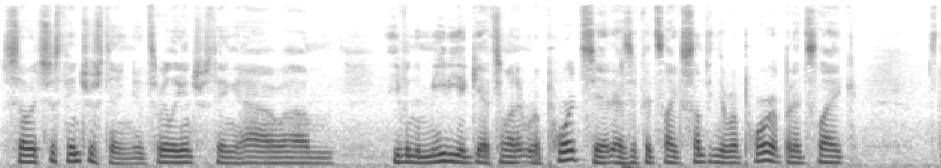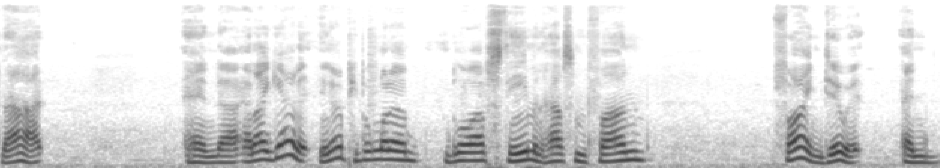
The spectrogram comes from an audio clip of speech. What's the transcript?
so it's just interesting. It's really interesting how um, even the media gets on it, reports it as if it's like something to report, but it's like it's not. And uh, and I get it. You know, people want to blow off steam and have some fun. Fine, do it and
